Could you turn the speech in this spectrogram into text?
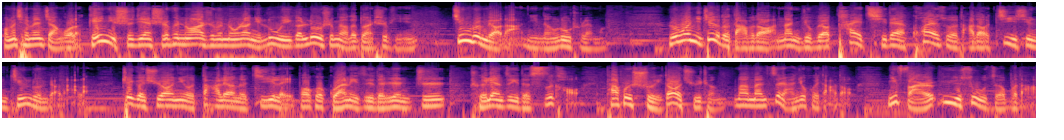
我们前面讲过了，给你时间十分钟、二十分钟，让你录一个六十秒的短视频，精准表达，你能录出来吗？如果你这个都达不到啊，那你就不要太期待快速的达到即兴精准表达了。这个需要你有大量的积累，包括管理自己的认知、锤炼自己的思考，它会水到渠成，慢慢自然就会达到。你反而欲速则不达，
